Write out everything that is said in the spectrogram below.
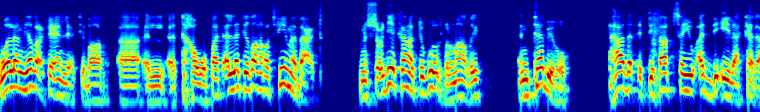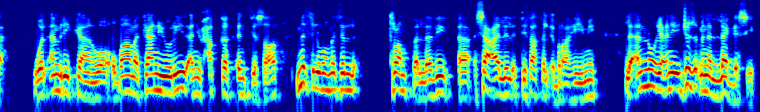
ولم يضع في عين الاعتبار آه، التخوفات التي ظهرت فيما بعد. إن السعودية كانت تقول في الماضي انتبهوا هذا الاتفاق سيؤدي إلى كذا. والأمريكان وأوباما كان يريد أن يحقق انتصار مثله مثل ترامب الذي سعى للاتفاق الإبراهيمي لأنه يعني جزء من الليجسي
